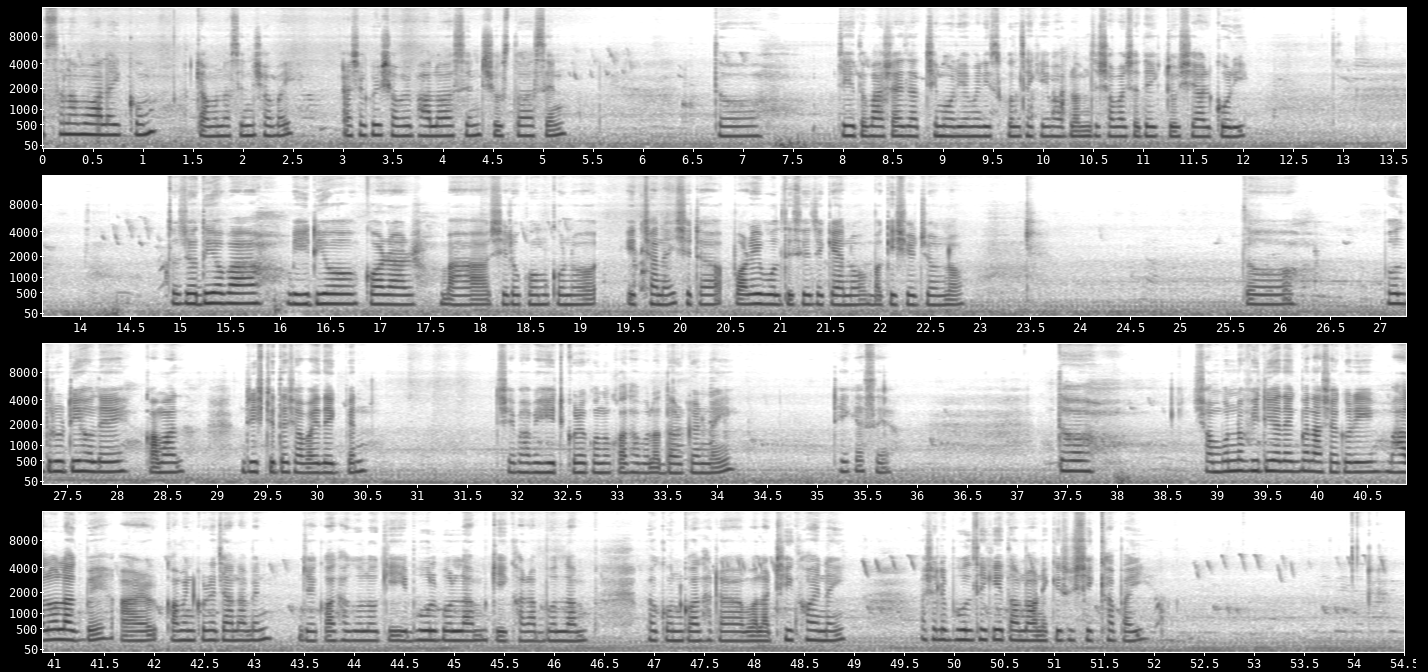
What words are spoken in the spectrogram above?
আসসালামু আলাইকুম। কেমন আছেন সবাই? আশা করি সবাই ভালো আছেন, সুস্থ আছেন। তো যেহেতু বাসায় যাচ্ছি, মরিয়ামের স্কুল থেকে ভাবলাম যে সবার সাথে একটু শেয়ার করি। তো যদিও বা ভিডিও করার বা সেরকম কোনো ইচ্ছা নাই, সেটা পরেই বলতেছি যে কেন বা কিসের জন্য। তো ভুল ত্রুটি হলে ক্ষমা দৃষ্টিতে সবাই দেখবেন। সেভাবে হিট করে কোনো কথা বলার দরকার নেই। ঠিক আছে? তো সম্পূর্ণ ভিডিও দেখবেন আশা করি ভালো লাগবে। আর কমেন্ট করে জানাবেন যে কথাগুলো কি ভুল বললাম, কি খারাপ বললাম বা কোন কথাটা বলা ঠিক হয় নাই। আসলে ভুল থেকেই তো আমরা অনেক কিছু শিক্ষা পাই।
